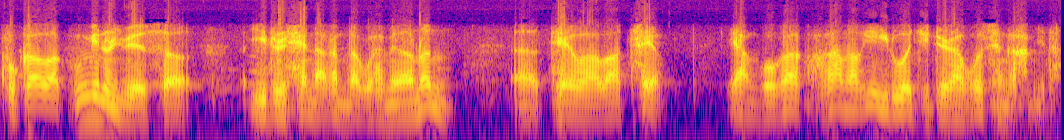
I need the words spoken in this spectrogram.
국가와 국민을 위해서 일을 해 나간다고 하면은 어, 대화와 타협, 양보가 과감하게 이루어지리라고 생각합니다.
